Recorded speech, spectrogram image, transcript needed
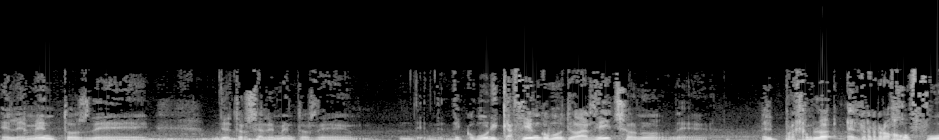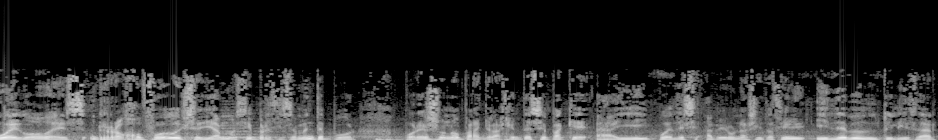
elementos de, de otros elementos de, comunicación, como tú has dicho, ¿no? el, por ejemplo, el rojo fuego es rojo fuego y se llama así precisamente por, por eso, ¿no? Para que la gente sepa que ahí puede haber una situación y debe de utilizar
